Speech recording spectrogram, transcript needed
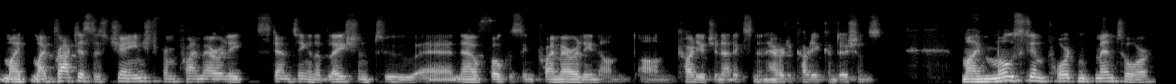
my, my practice has changed from primarily stenting and ablation to uh, now focusing primarily on, on cardiogenetics and inherited cardiac conditions. My most important mentor,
